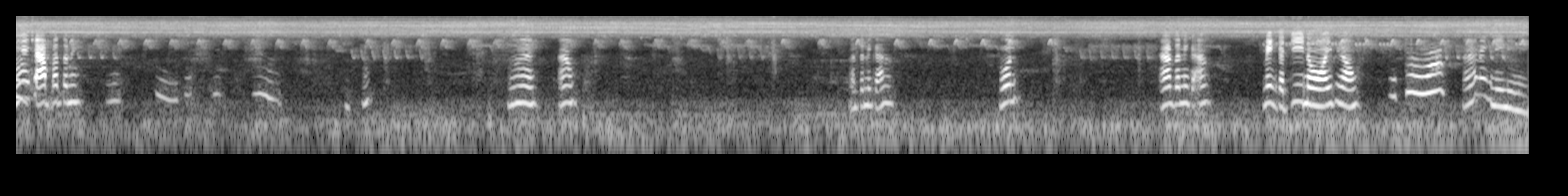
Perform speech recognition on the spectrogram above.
นี่ชับแล้วตัวนี้นี่เอ้า อันตัวนี้กันนุ่นอะตัวนี้กันเม่งกะจี้น้อยพี่น้องอะนี่นี่นี่นี่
